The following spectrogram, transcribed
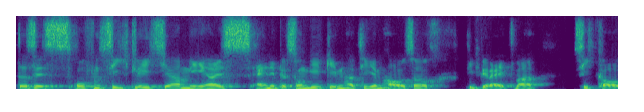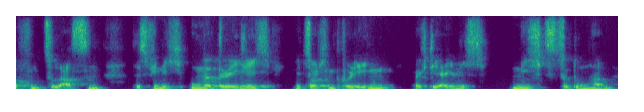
dass es offensichtlich äh, mehr als eine Person gegeben hat hier im Haus, auch die bereit war, sich kaufen zu lassen. Das finde ich unerträglich. Mit solchen Kollegen möchte ich eigentlich nichts zu tun haben.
